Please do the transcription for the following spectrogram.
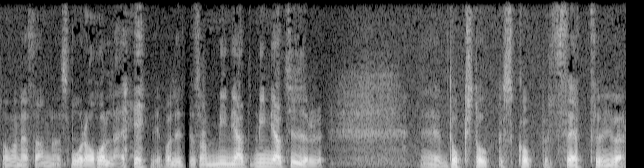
som var nästan svåra att hålla i. Det var lite som miniatyr Eh, dockskåpssätt ungefär.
